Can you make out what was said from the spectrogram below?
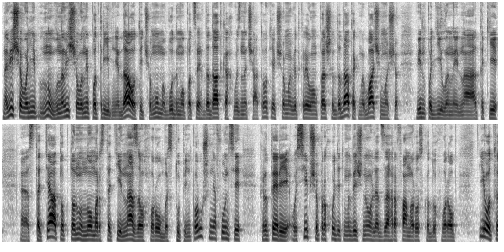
Навіщо вони ну, навіщо вони потрібні? Да? От І чому ми будемо по цих додатках визначати? От Якщо ми відкриваємо перший додаток, ми бачимо, що він поділений на такі е, стаття, тобто ну, номер статті, назва хвороби, ступінь порушення функції критерії осіб, що проходять медичний огляд за графами розкладу хвороб. І от е,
